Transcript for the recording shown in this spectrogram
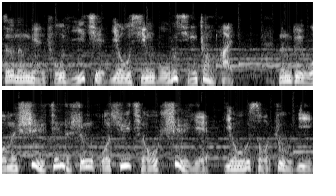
则能免除一切有形无形障碍，能对我们世间的生活需求、事业有所注意。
